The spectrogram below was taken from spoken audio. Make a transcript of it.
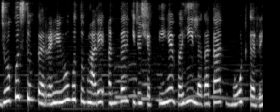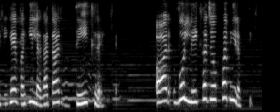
जो कुछ तुम कर रहे हो, वो तुम्हारे अंदर की जो शक्ति है, वही लगातार नोट कर रही है, वही लगातार देख रही है। और वो लेखा जोखा भी रखती है।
